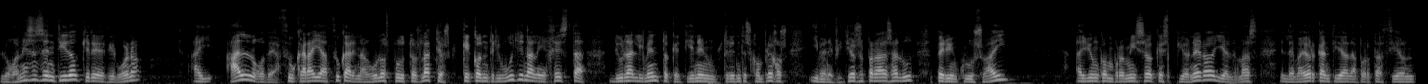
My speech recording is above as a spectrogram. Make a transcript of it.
Luego, en ese sentido, quiere decir, bueno, hay algo de azúcar, hay azúcar en algunos productos lácteos que contribuyen a la ingesta de un alimento que tiene nutrientes complejos y beneficiosos para la salud, pero incluso hay hay un compromiso que es pionero y el el de mayor cantidad de aportación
